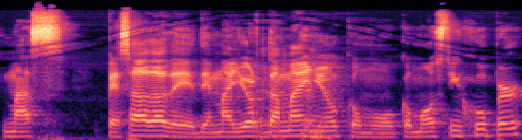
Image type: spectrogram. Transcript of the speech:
más pesada de, mayor tamaño como, como Austin Hooper,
